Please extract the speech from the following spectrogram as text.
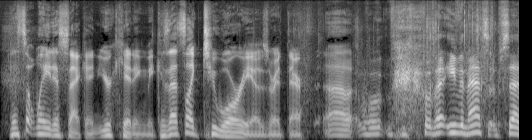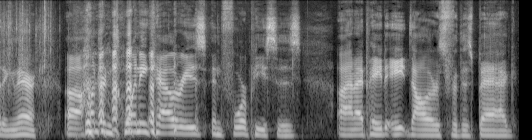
That's a, wait a second. You're kidding me because that's like two Oreos right there. Uh, well, well that, even that's upsetting there. Uh, 120 calories in four pieces. Uh, and I paid $8 for this bag.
